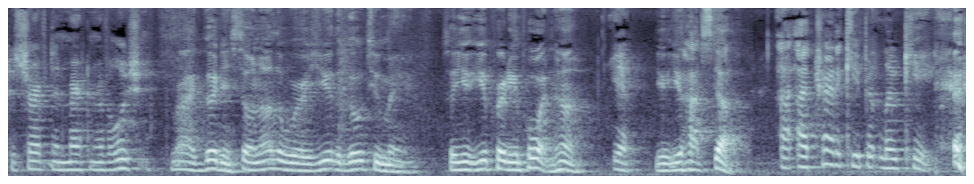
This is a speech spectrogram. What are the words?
who served in the American Revolution. My goodness. So, in other words, you're the go to man. So, you, you're pretty important, huh? Yeah. You're, you're hot stuff. I, I try to keep it low key.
